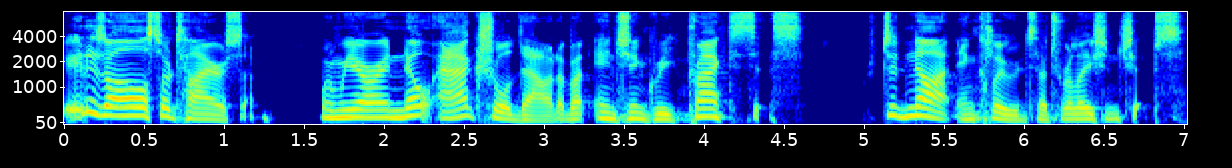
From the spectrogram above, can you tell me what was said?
It is all so tiresome when we are in no actual doubt about ancient Greek practices, which did not include such relationships.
